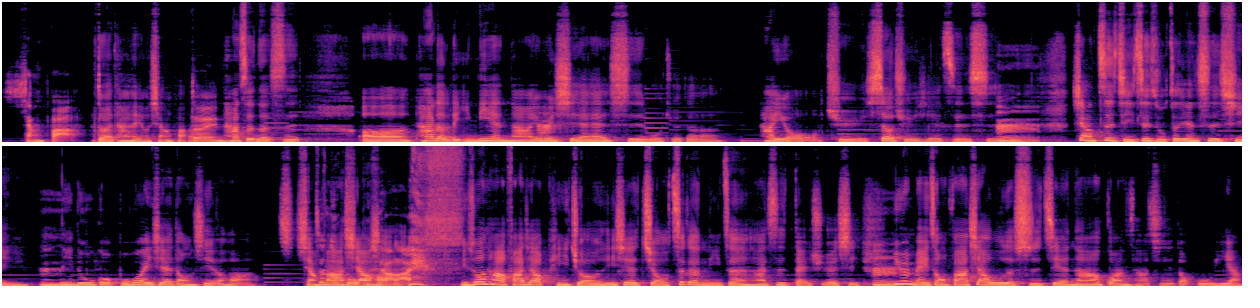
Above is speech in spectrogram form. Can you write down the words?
想法，对他很有想法的人。对。他真的是，呃，他的理念呢、有一嗯。些是我觉得他有去摄取一些知识，嗯像自给自足这件事情，嗯你如果不会一些东西的话，像真的活发酵下来。你说他有发酵啤酒一些酒，这个你真的还是得学习，嗯因为每一种发酵物的时间啊，然后观察其实都不一样。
